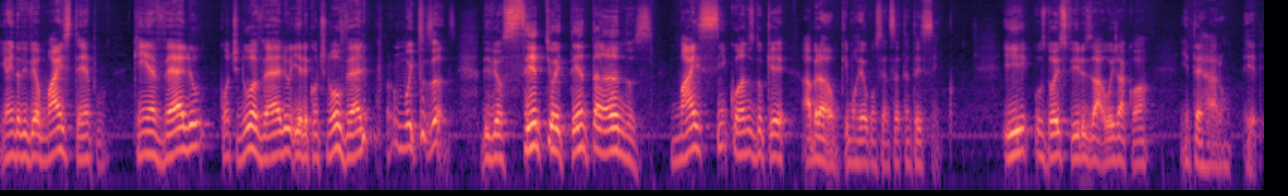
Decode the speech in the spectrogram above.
e ainda viveu mais tempo. Quem é velho continua velho e ele continuou velho por muitos anos. Viveu 180 anos, mais 5 anos do que Abraão, que morreu com 175. E os dois filhos, Isaú e Jacó, enterraram ele.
